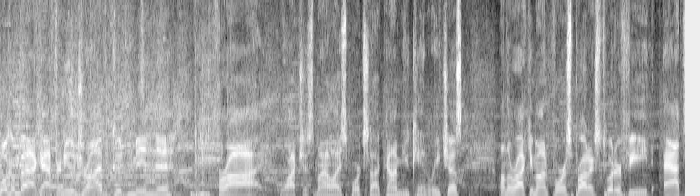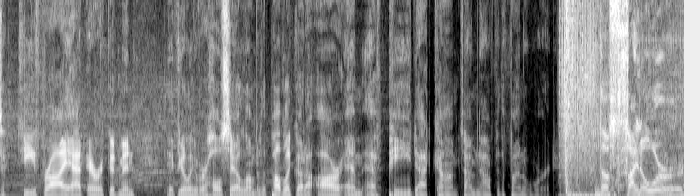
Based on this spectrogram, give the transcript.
Welcome back, Afternoon Drive. Goodman uh, Fry. Watch us, milehighsports.com. You can reach us on the Rocky Mountain Forest Products Twitter feed at T Fry at Eric Goodman. If you're looking for wholesale lumber to the public, go to rmfp.com. Time now for the final word. The final word.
